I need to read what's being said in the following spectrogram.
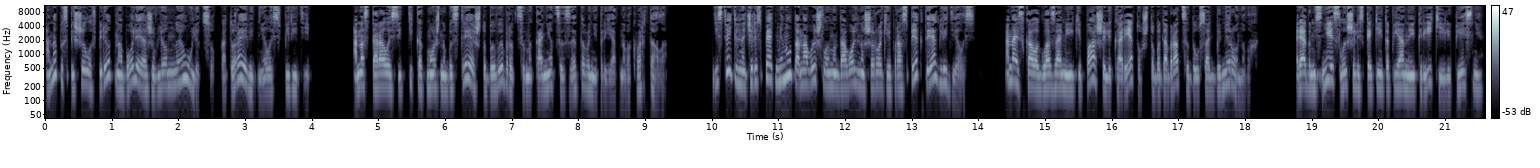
она поспешила вперед на более оживленную улицу, которая виднелась впереди. Она старалась идти как можно быстрее, чтобы выбраться, наконец, из этого неприятного квартала. Действительно, через пять минут она вышла на довольно широкий проспект и огляделась. Она искала глазами экипаж или карету, чтобы добраться до усадьбы Мироновых. Рядом с ней слышались какие-то пьяные крики или песни.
